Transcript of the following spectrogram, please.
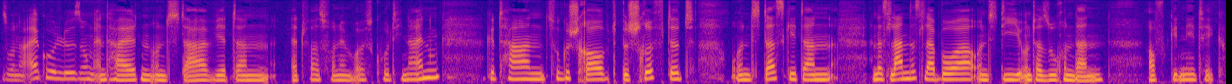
so eine Alkohollösung enthalten und da wird dann etwas von dem Wolfskot hineingetan, zugeschraubt, beschriftet und das geht dann an das Landeslabor und die untersuchen dann auf Genetik.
